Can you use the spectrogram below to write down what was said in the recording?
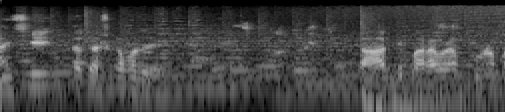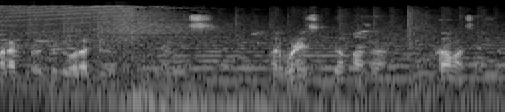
ऐंशीच्या दशकामध्ये दहा ते बारा वेळा पूर्ण मराठवाड्याचा दौरा केला त्यावेळेस परभणी सुद्धा माझा मुक्काम असायचा.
